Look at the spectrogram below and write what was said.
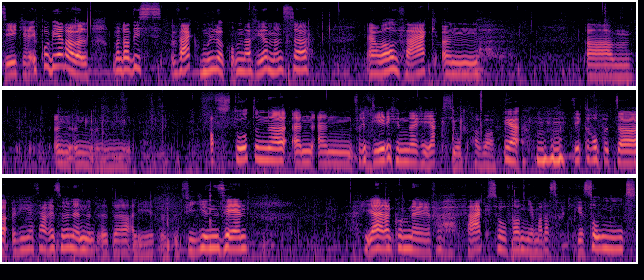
Zeker. Ik probeer dat wel. Maar dat is vaak moeilijk, omdat veel mensen daar wel vaak een, ehm, een, een, een afstotende en, en verdedigende reactie op hebben. Ja. Zeker op het eh, vegetarisme en het, het, eh, allee, het, het vegan zijn. Ja, dan komen er vaak zo van, ja, maar dat is toch niet gezond?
